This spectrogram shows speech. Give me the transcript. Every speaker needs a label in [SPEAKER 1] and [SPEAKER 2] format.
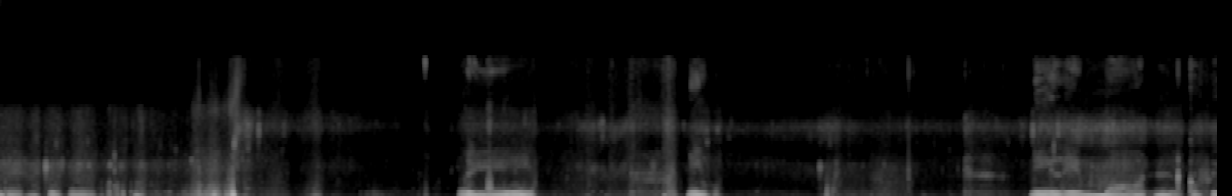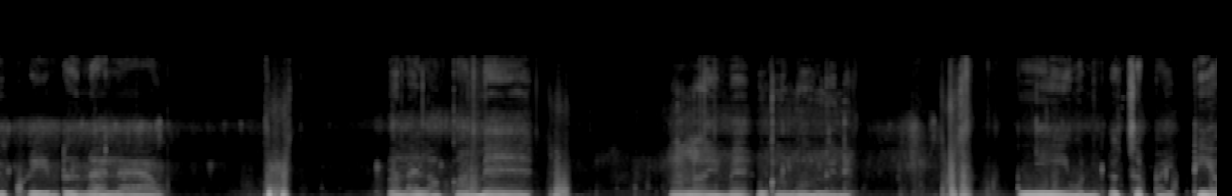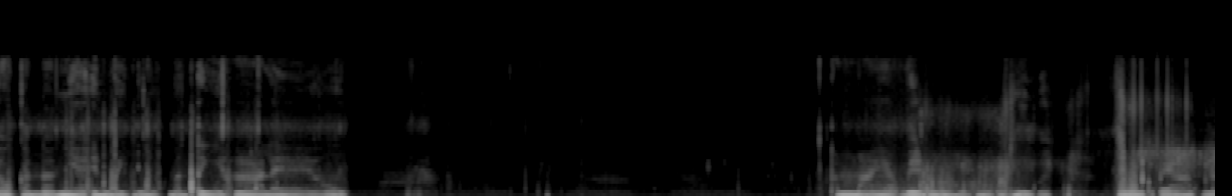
[SPEAKER 1] นี่ นี่ นี่เลมอนกับวิปครีมตื่นได้แล้ว อะไรหรอกันแม่ อะไรแม่หนูกำลังง่วงเลยนี่นี่วันนี้เราจะไปเที่ยวกันนะเนี่ยเห็นไหมว่ามันตีห้าแล้ว ทำไมอะเมททำไมเมทไม่บอกหนูด้วยมันก็ไปอาบน้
